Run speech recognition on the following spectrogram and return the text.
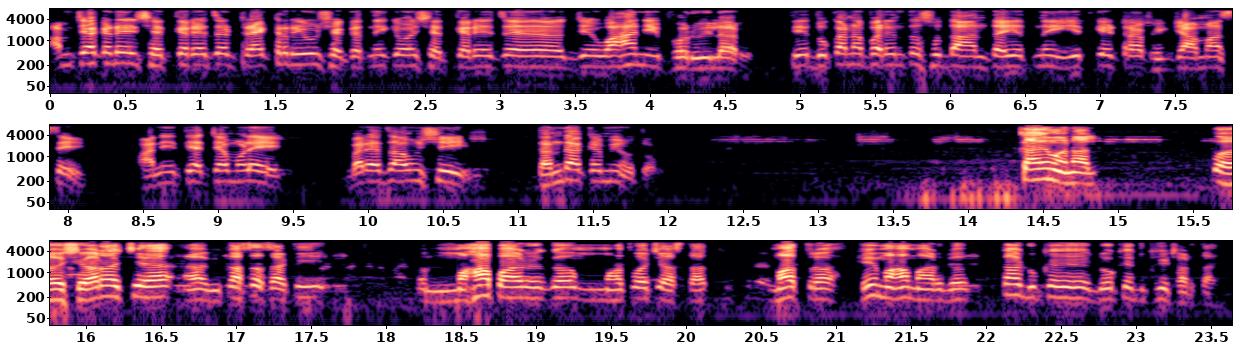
आमच्याकडे शेतकऱ्याचं ट्रॅक्टर येऊ शकत नाही किंवा शेतकऱ्याचं जे वाहन आहे फोर व्हीलर ते दुकानापर्यंत सुद्धा आणता येत नाही. इतके ट्रॅफिक जाम असते. आणि त्याच्यामुळे बऱ्याच अंशी धंदा कमी होतो. काय म्हणाल? शहराच्या विकासासाठी महामार्ग महत्त्वाचे असतात. मात्र हे महामार्ग का डोके डोकेदुखी ठरत आहे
